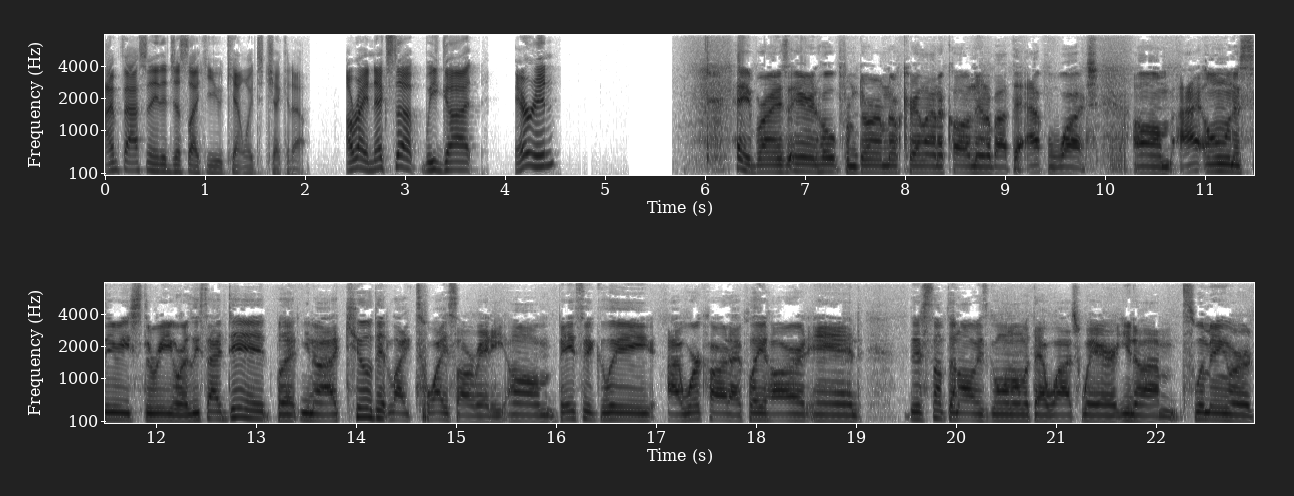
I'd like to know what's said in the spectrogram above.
I'm fascinated just like you. Can't wait to check it out. All right, next up, we got Aaron. Hey, Brian, it's Aaron Hope from Durham, North Carolina, calling in about the Apple Watch. Um, I own a Series 3, or at least I did, but, you know, I killed it like twice already. Um, basically, I work hard, I play hard, and there's something always going on with that watch where, you know, I'm swimming or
